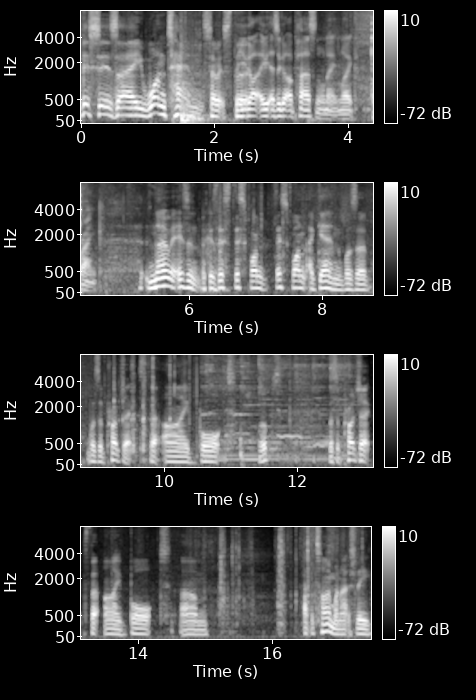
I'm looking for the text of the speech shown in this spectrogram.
This is a 110, so it's the. you got, has it got a personal name like Frank? No, it isn't because this, this one this one again was a was a project that I bought. Whoops, was a project that I bought um, at the time when I actually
